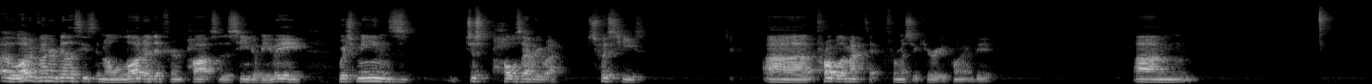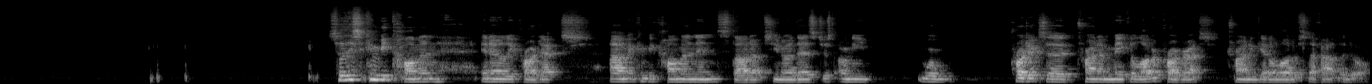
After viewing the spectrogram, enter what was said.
a lot of vulnerabilities in a lot of different parts of the CWE, which means just holes everywhere, Swiss cheese. Uh, problematic from a security point of view. Um, so this can be common in early projects. Um, it can be common in startups. You know, there's just only well, projects are trying to make a lot of progress, trying to get a lot of stuff out the door.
